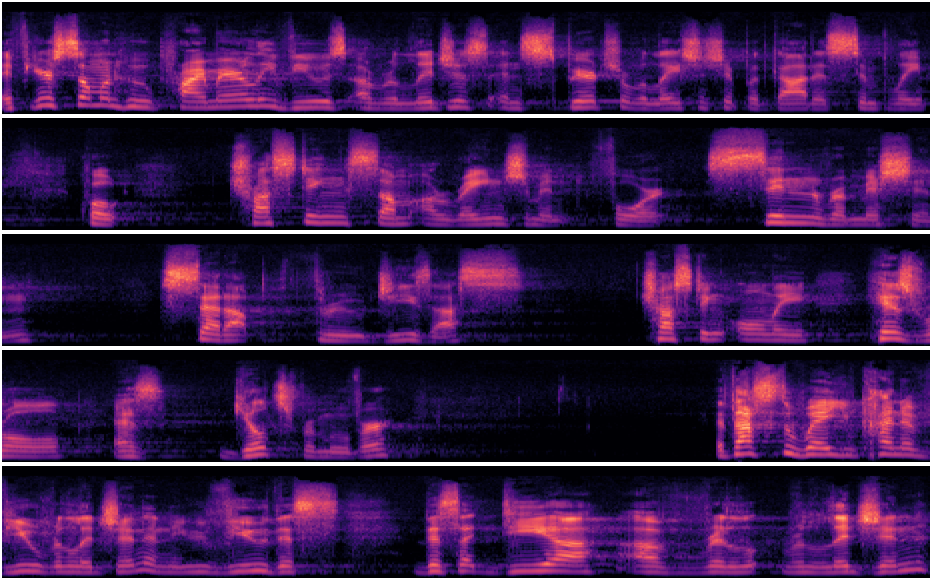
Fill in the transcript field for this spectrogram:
If you're someone who primarily views a religious and spiritual relationship with God as simply, quote, trusting some arrangement for sin remission set up through Jesus, trusting only his role as guilt remover, if that's the way you kind of view religion and you view this, this idea of re- religion,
